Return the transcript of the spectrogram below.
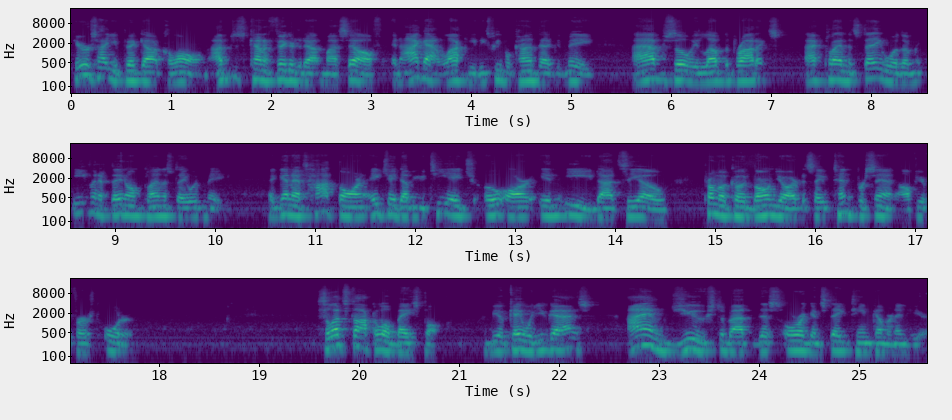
here's how you pick out cologne." I've just kind of figured it out myself, and I got lucky. These people contacted me. I absolutely love the products. I plan to stay with them, even if they don't plan to stay with me. Again, that's Hawthorne, H A W T H O R N E dot C O promo code Boneyard to save 10% off your first order. So let's talk a little baseball. Be okay with you guys? I am juiced about this Oregon State team coming in here.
